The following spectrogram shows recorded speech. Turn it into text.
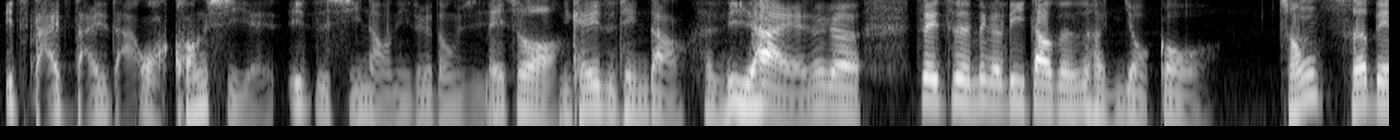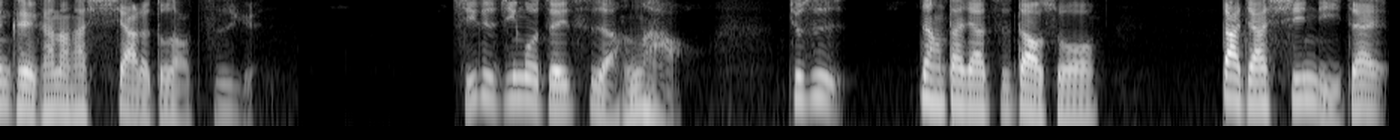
一直打一直打一直打，哇，狂洗诶，一直洗脑你这个东西，没错，你可以一直听到，很厉害诶，那个这一次那个力道真的是很有够哦。从侧边可以看到他下了多少资源。其实经过这一次啊，很好，就是让大家知道说，大家心里在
